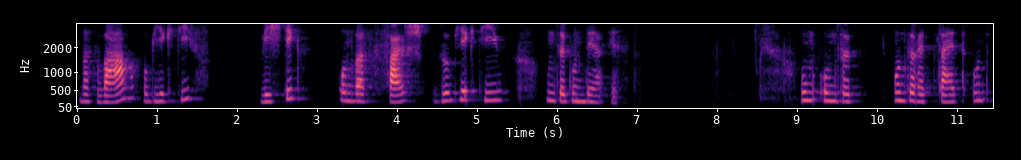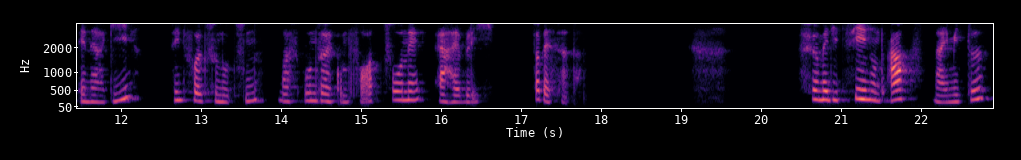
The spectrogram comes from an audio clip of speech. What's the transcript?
was wahr, objektiv, wichtig und was falsch, subjektiv und sekundär ist. Um unsere, unsere Zeit und Energie sinnvoll zu nutzen, was unsere Komfortzone erheblich verbessert. Für Medizin und Arzneimittel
